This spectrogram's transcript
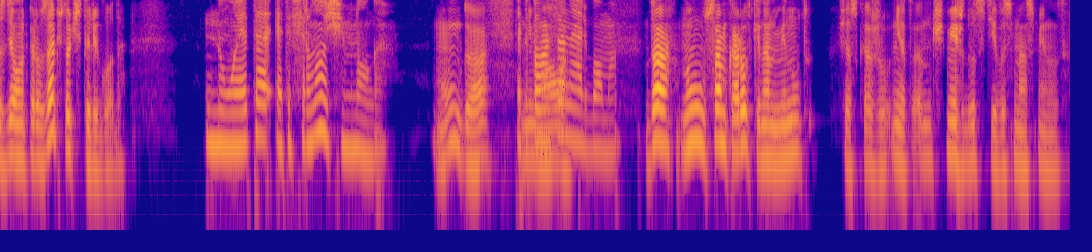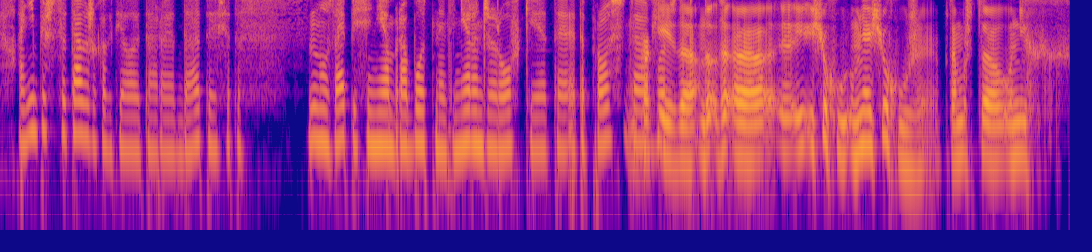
сделана первая запись, то 4 года. Но это, это все равно очень много. Ну да, Это немало. полноценные альбомы. Да, ну сам короткий, наверное, минут, сейчас скажу. Нет, ну, чуть меньше 20, 18 минут. Они пишутся так же, как делает Аред, да? То есть это с- ну, записи не обработанные, это не аранжировки, это, это просто... Ну, как вот- есть, да. Ну, а, и еще хуже, у меня еще хуже, потому что у них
